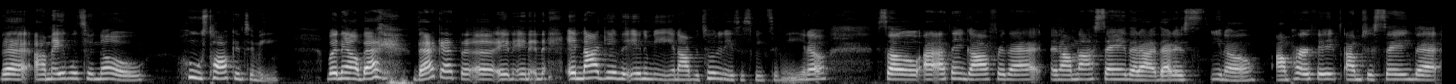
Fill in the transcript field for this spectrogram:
that I'm able to know who's talking to me. But now back back at the uh, and, and and not give the enemy an opportunity to speak to me, you know. So I, I thank God for that, and I'm not saying that I that is you know I'm perfect. I'm just saying that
